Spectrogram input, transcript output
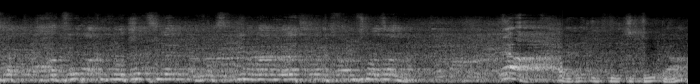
wird auch am Feld auch nicht nur schätzen also was die Niederlage leistet, das war eine super Sache. Ja, da wird nicht viel zu tun da.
